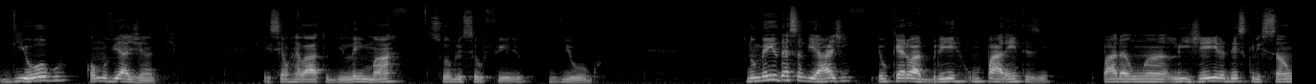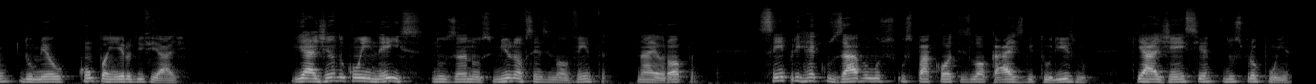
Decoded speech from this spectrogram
Diogo como viajante. Esse é um relato de Leimar sobre seu filho Diogo. No meio dessa viagem, eu quero abrir um parêntese para uma ligeira descrição do meu companheiro de viagem. Viajando com Inês nos anos 1990, na Europa, sempre recusávamos os pacotes locais de turismo que a agência nos propunha.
